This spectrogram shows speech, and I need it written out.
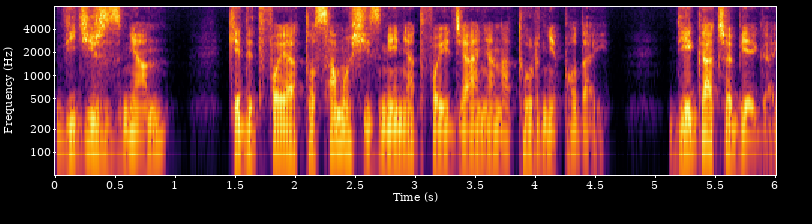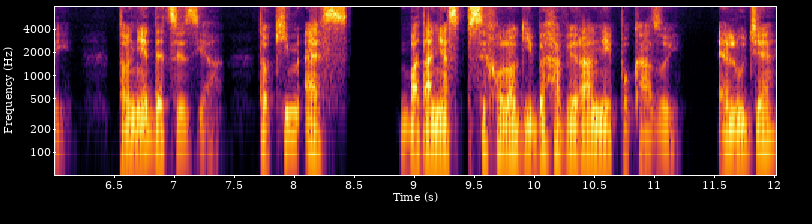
Widzisz zmian? Kiedy twoja to samo się zmienia, twoje działania naturnie podaj. Biegacze biegaj. To nie decyzja. To kim S. Badania z psychologii behawioralnej pokazuj. E ludzie,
